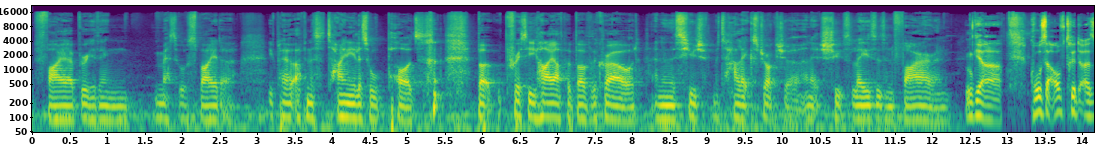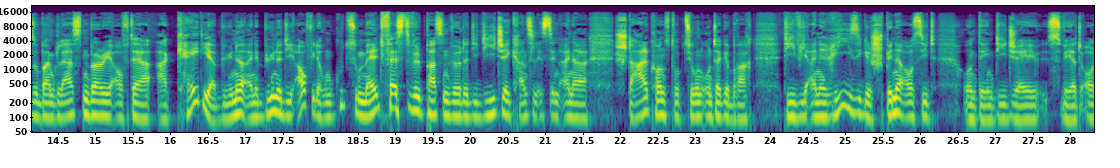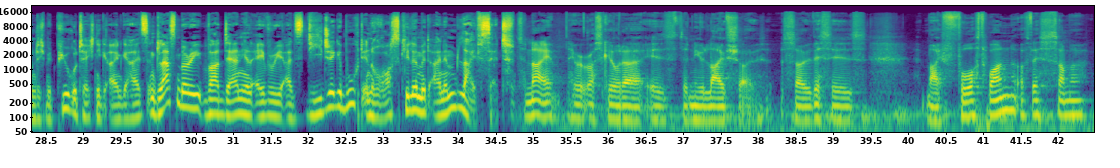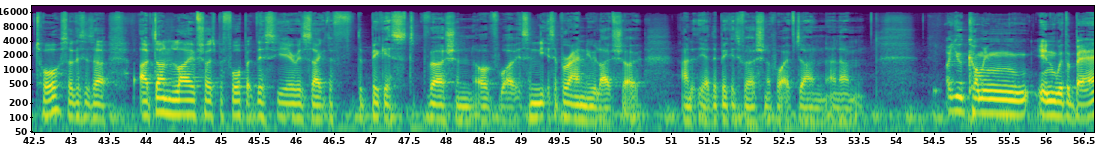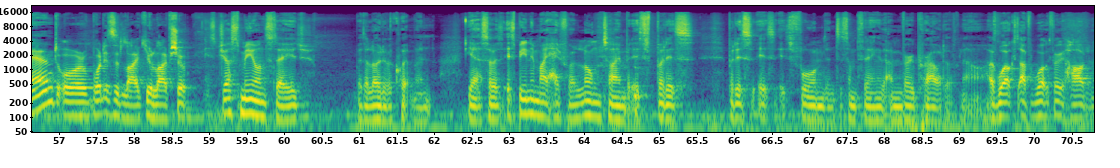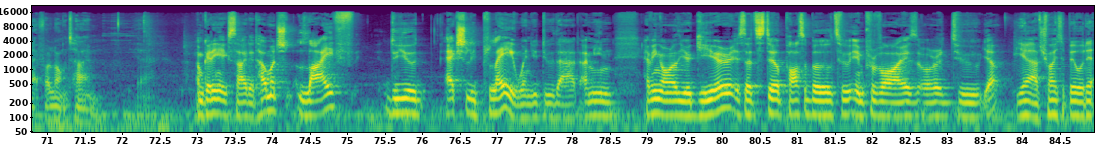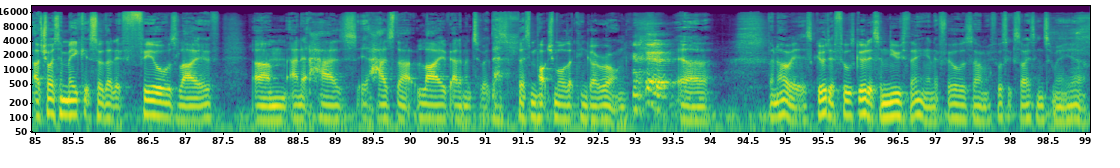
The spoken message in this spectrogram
fire-breathing metal spider. You play up in this tiny little pod, but pretty high up above the crowd, and in this huge metallic structure, and it shoots lasers and fire and Ja, großer Auftritt also beim Glastonbury auf der Arcadia Bühne, eine Bühne, die auch wiederum gut zum Melt Festival passen würde. Die DJ-Kanzel ist in einer Stahlkonstruktion untergebracht, die wie eine riesige Spinne aussieht und den DJs wird ordentlich mit Pyrotechnik eingeheizt. In Glastonbury war Daniel Avery als DJ gebucht, in Roskilde mit einem Live-Set. Tonight here at Roskilde is the new live show. So this is my fourth one of this summer tour. So this is a I've done live shows before, but this year is like the the biggest version of well, it's a it's a brand new live show, and yeah, the biggest version of what I've done. And um, Are you coming in with a band or what is it like, your live show? it's just me on stage with a load of equipment. Yeah, so it's, it's been in my head for a long time, but it's but it's but it's it's it's formed into something that I'm very proud of now. I've worked I've worked very hard on it for a long time. Yeah. I'm getting excited. How much live do you actually play when you do that? I mean, having all your gear, is that still possible to improvise or to, yeah? Yeah, I've tried to build it. I've tried to make it so that it feels live, um, and it has it has that live element to it. There's, there's much more that can go wrong. uh, but no, it's good. It feels good. It's a new thing, and it feels um, it feels exciting to me. Yeah.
